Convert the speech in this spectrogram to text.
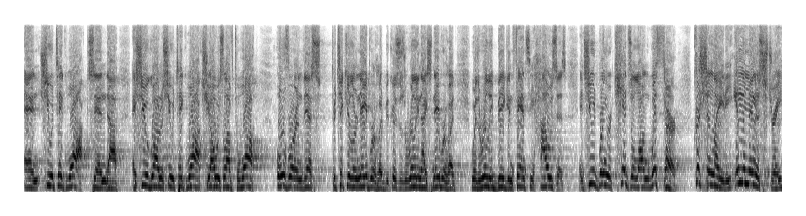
and she would take walks, and uh, as she would go out and she would take walks, she always loved to walk over in this particular neighborhood because it was a really nice neighborhood with really big and fancy houses. And she would bring her kids along with her. Christian lady in the ministry,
